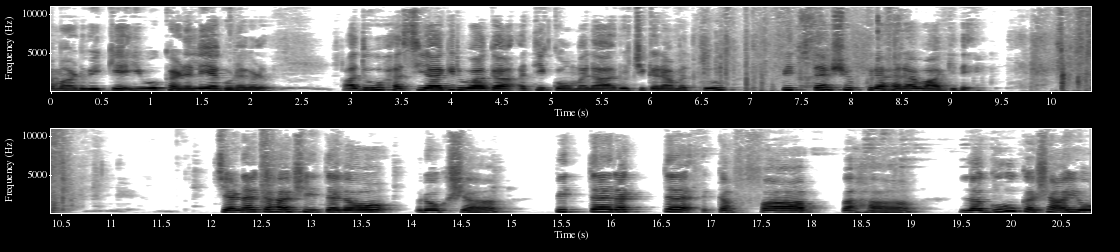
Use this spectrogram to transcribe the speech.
ಮಾಡುವಿಕೆ ಇವು ಕಡಲೆಯ ಗುಣಗಳು. ಅದು ಹಸಿಯಾಗಿರುವಾಗ ಅತಿ ಕೋಮಲ, ರುಚಿಕರ ಮತ್ತು ಪಿತ್ತ ಶುಕ್ರಹರವಾಗಿದೆ ಚಣಕ ಶೀತಲೋ ರೋಕ್ಷ ಪಿತ್ತರಕ್ತ ಕಫಾಪಃ ಲಘು ಕಷಾಯೋ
